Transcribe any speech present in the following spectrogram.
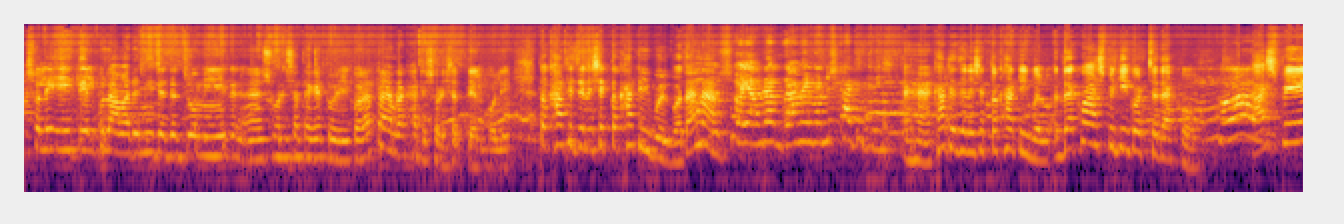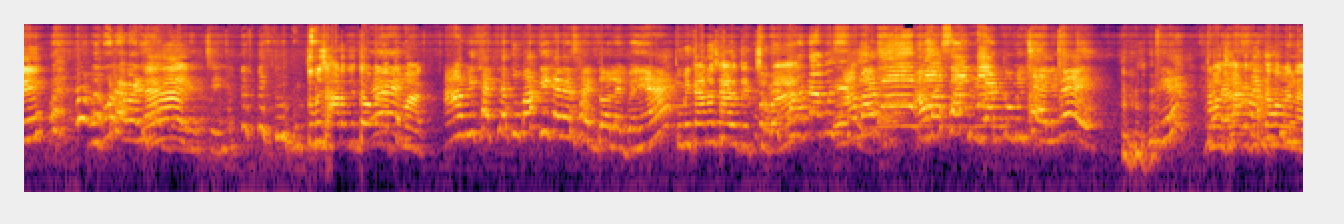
আসলে এই তেলগুলো আমাদের নিজেদের জমির সরিষা থেকে তৈরি করা তাই আমরা খাঁটি সরিষার তেল বলি। তো খাঁটি জিনিস তো খাঁটিই বলব তাই না? আমরা গ্রামের মানুষ খাটে জিনিস হ্যাঁ খাঁটি জিনিস তো খাঁটিই বলব। দেখো আসবি কি করছে দেখো। আসবি! তুমি ঝাড়ু দিতে হবে না তোমার আমি থাকতে তোমার কি কেন সাইড দেওয়া লাগবে হ্যাঁ? তুমি কেন ঝাড়ু দিচ্ছ মা? আমার আমার চাকরি আর তুমি খেলবে তোমার ঝাড়ু দিতে হবে না।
